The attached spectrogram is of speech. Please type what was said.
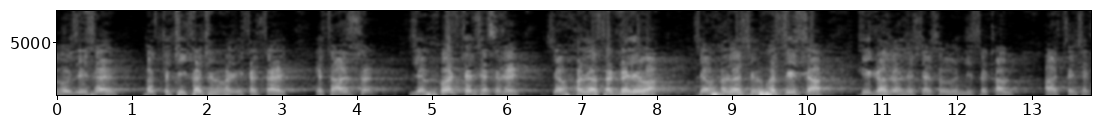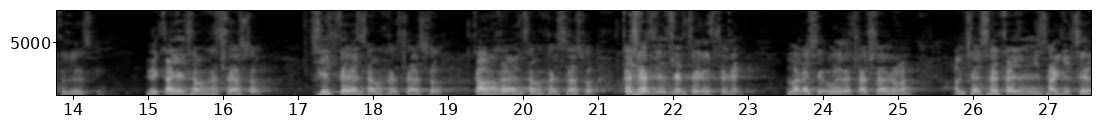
मोदी साहेब फक्त टीका टिप्पणी करतायत. याचा अर्थ जे फळ त्यांच्याकडे आहे त्या फळाचा गरिबा त्या फळाची प्रतिष्ठा ही घालवण्याच्या संबंधीचं काम आज त्यांच्याकडे होते. बेकारीचा भ्रष्ट असो शेतकऱ्यांचा भ्रष्ट असो कामगारांचा भ्रष्ट असो कशातही त्यांचं लक्ष नाही. मगाशी बोलत असताना आमच्या सरकारने सांगितलं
